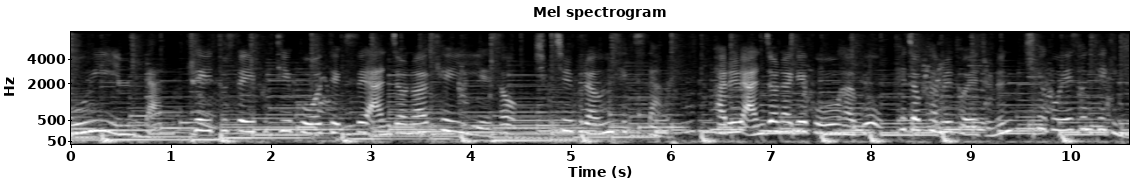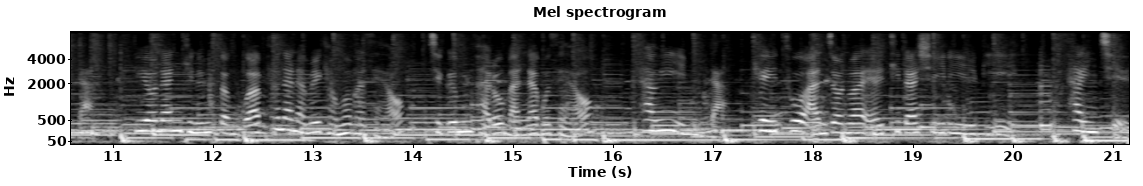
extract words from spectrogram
5위입니다. K2 세이프티 고어텍스 안전화 K2에서 17 브라운 색상. 발을 안전하게 보호하고 쾌적함을 더해주는 최고의 선택입니다. 뛰어난 기능성과 편안함을 경험하세요. 지금 바로 만나보세요. 4위입니다. K2 안전화 LT-121B 4인치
